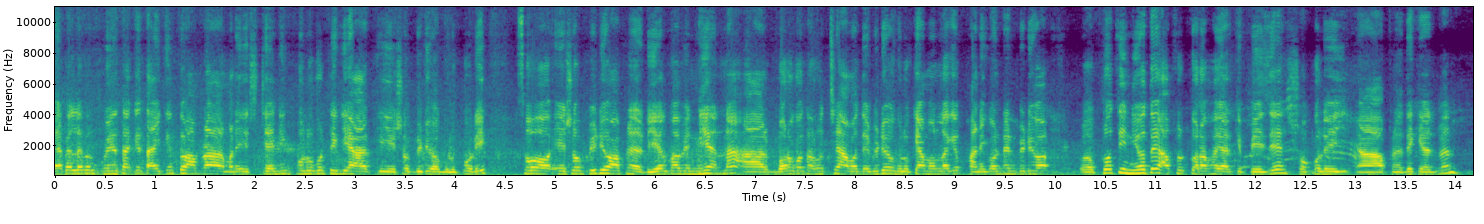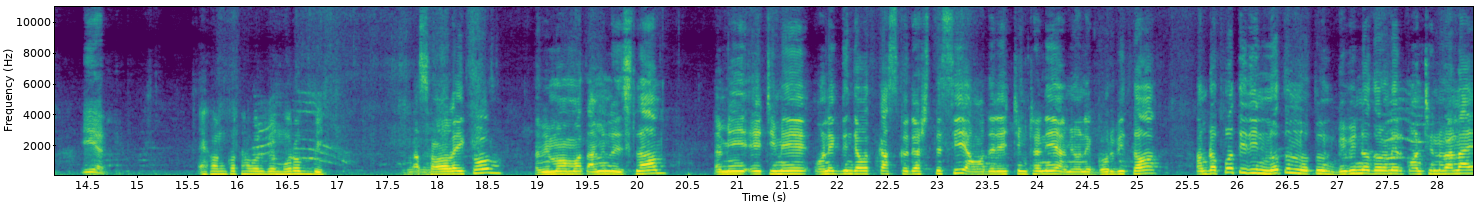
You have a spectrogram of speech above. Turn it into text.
অ্যাভেলেবেল হয়ে থাকে তাই কিন্তু আমরা মানে স্ট্যান্ডিং ফলো করতে গিয়ে আর কি এসব ভিডিওগুলো করি। সো এসব ভিডিও আপনার রিয়েল ভাবে নিয়েন না আর বড় কথা হচ্ছে আমাদের ভিডিওগুলো কেমন লাগে ফানি কন্টেন্ট ভিডিও প্রতিনিয়তই আপলোড করা হয় আর কি পেজে সকলেই আপনারা দেখে আসবেন এই আর কি। এখন কথা বলবে মুরব্বী। আসসালামু আলাইকুম। আমি মোহাম্মদ আমিনুল ইসলাম। আমি এই টিমে অনেকদিন যাবৎ কাজ করে আসতেছি। আমাদের এই টিমটা নিয়ে আমি অনেক গর্বিত। আমরা প্রতিদিন নতুন নতুন, বিভিন্ন ধরনের কন্টেন্ট বানাই।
